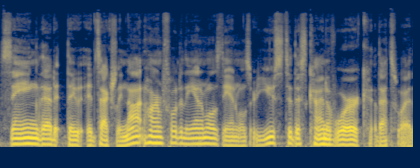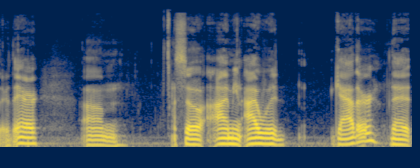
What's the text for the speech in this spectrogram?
saying that they, it's actually not harmful to the animals. The animals are used to this kind of work. That's why they're there. Um, so, I mean, I would gather that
